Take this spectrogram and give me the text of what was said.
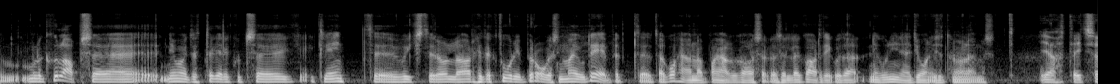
mulle kõlab see niimoodi, et tegelikult see klient võiks teil olla arhitektuuribüroo, kes maju teeb, et ta kohe annab majaga kaasa ka selle kaardi, kui ta niikuinii need joonised on olemas. Jah, täitsa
